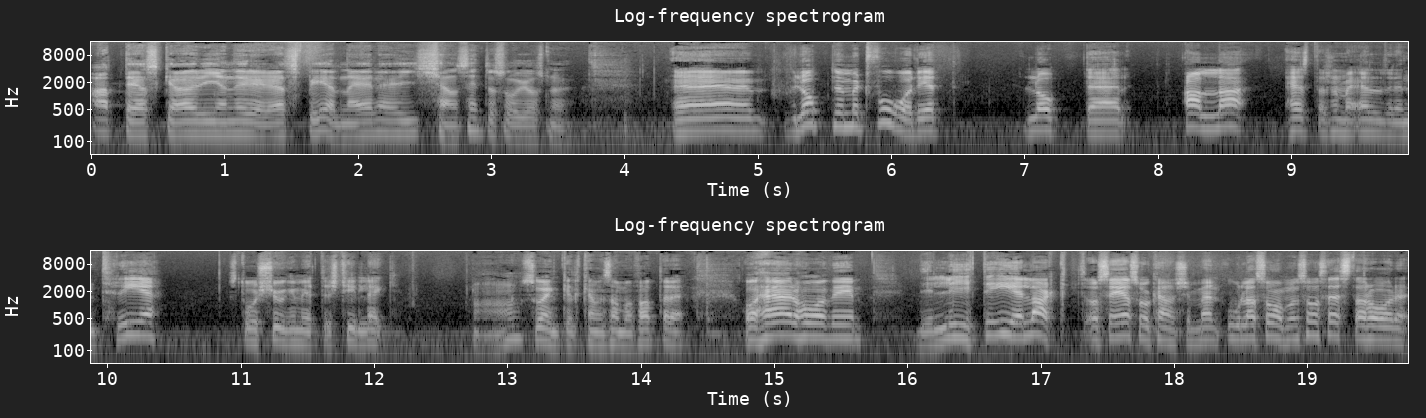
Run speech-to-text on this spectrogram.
att det ska generera ett spel, nej det känns inte så just nu. Eh, lopp nummer två, det är ett lopp där alla hästar som är äldre än tre står 20 meters tillägg. Mm. Så enkelt kan vi sammanfatta det. Och här har vi, det är lite elakt att säga så kanske, men Ola Samuelssons hästar har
